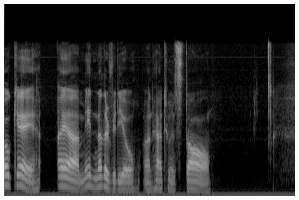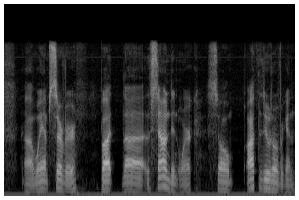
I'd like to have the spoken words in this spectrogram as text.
Okay, I uh, made another video on how to install uh, WAMP server, but the, the sound didn't work, so I'll have to do it over again.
